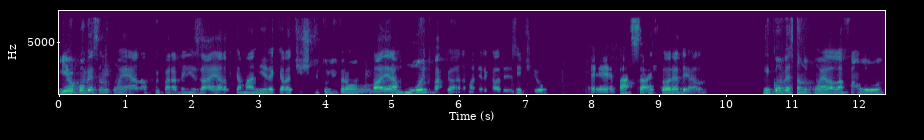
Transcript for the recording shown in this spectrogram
E eu conversando com ela, fui parabenizar ela, porque a maneira que ela tinha escrito o livro era uma maneira muito bacana, a maneira que ela decidiu é, passar a história dela. E conversando com ela, ela falou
